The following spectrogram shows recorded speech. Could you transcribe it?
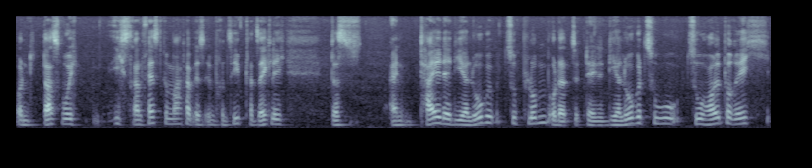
Und das, wo ich es dran festgemacht habe, ist im Prinzip tatsächlich, dass ein Teil der Dialoge zu plump oder der Dialoge zu, zu holperig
